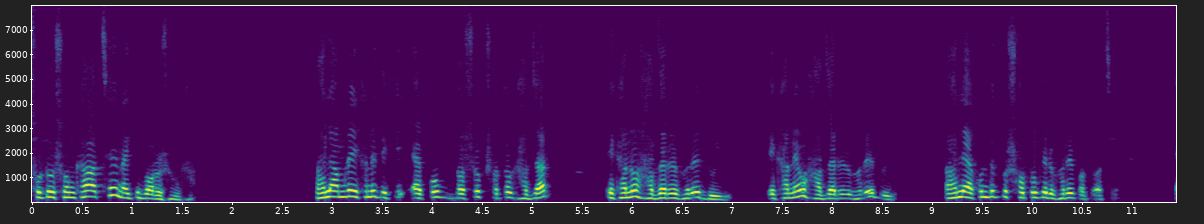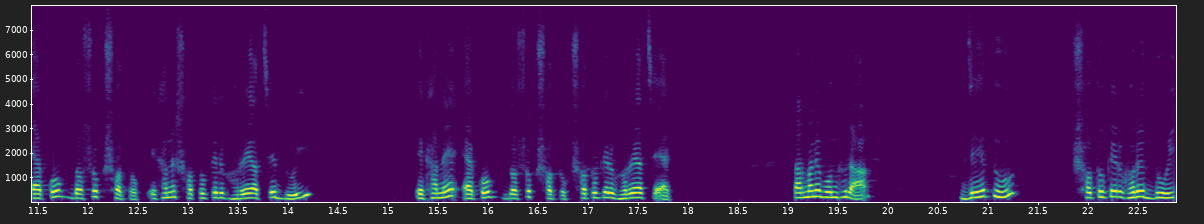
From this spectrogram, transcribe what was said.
ছোট সংখ্যা আছে নাকি বড় সংখ্যা? তাহলে আমরা এখানে দেখি একক, দশক, শতক, হাজার। এখানেও হাজারের ঘরে দুই, এখানেও হাজারের ঘরে দুই। তাহলে এখন দেখব শতকের ঘরে কত আছে? একক, দশক, শতক। এখানে শতকের ঘরে আছে দুই, এখানে একক, দশক, শতক। শতকের ঘরে আছে এক। তার মানে বন্ধুরা, যেহেতু শতকের ঘরে দুই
